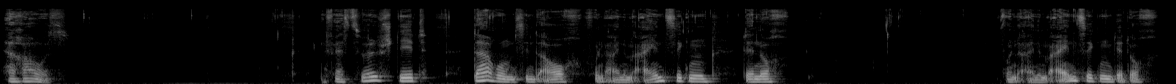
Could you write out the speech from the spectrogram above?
heraus. In Vers 12 steht, darum sind auch von einem einzigen, der noch von einem einzigen, der doch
